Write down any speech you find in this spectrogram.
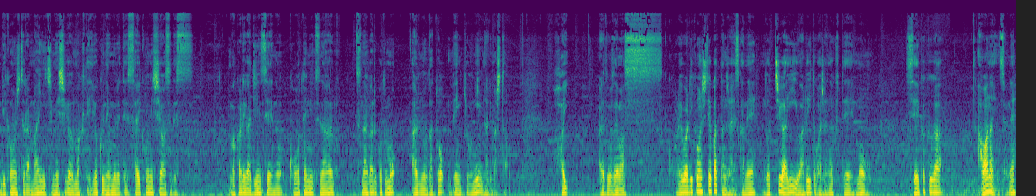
離婚したら毎日飯がうまくてよく眠れて最高に幸せです。別れが人生の好転につながるつながることもあるのだと勉強になりました。はい。ありがとうございます。これは離婚してよかったんじゃないですかね。どっちがいい悪いとかじゃなくてもう性格が合わないんですよね。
